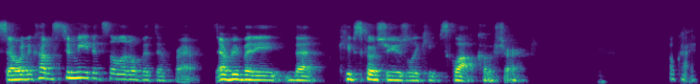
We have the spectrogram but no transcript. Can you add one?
so when it comes to meat it's a little bit different everybody that keeps kosher usually keeps glatt kosher Okay.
